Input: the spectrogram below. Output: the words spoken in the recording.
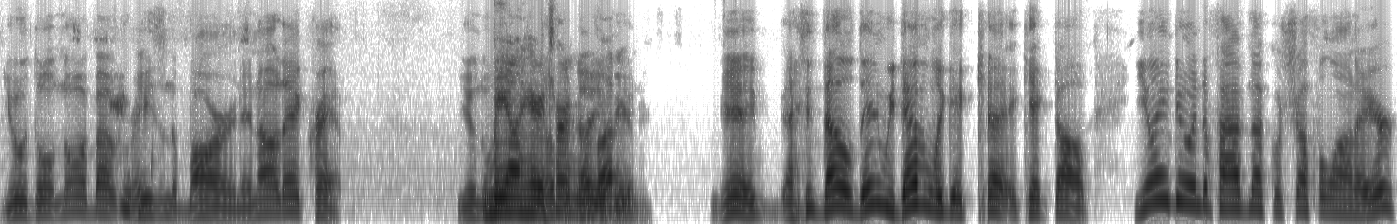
You don't know about raising the barn and all that crap. You know, Be out here Tampa turning Bay butter. Yeah, no, then we definitely get kicked off. You ain't doing the five knuckle shuffle on air. And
